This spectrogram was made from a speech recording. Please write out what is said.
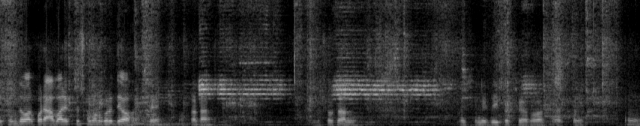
ভাইব্রেশন দেওয়ার পরে আবার একটু সমান করে দেওয়া হচ্ছে মশলাটা টোটাল মেশিনের পাশে আরও আছে হুম।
